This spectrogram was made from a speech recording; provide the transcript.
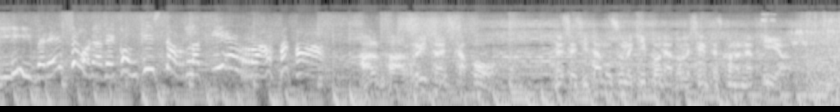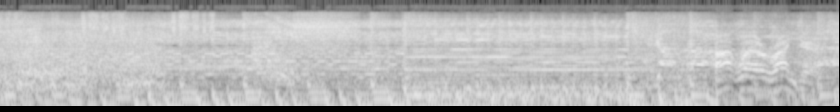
libre. Es hora de conquistar la Tierra. Alfa, Rita escapó. Necesitamos un equipo de adolescentes con energía. Power Rangers.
